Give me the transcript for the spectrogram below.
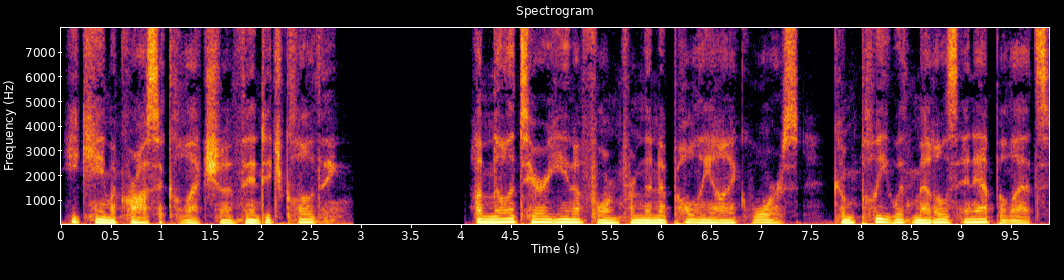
he came across a collection of vintage clothing. A military uniform from the Napoleonic Wars, complete with medals and epaulets,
